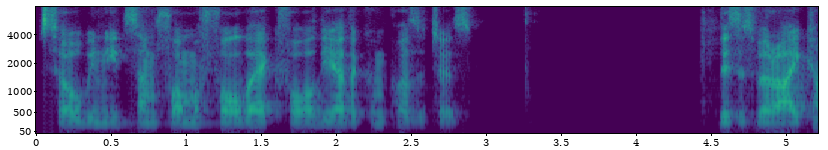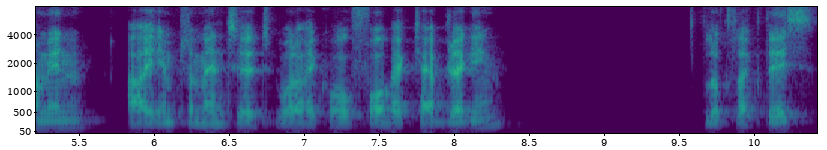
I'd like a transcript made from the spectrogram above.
so we need some form of fallback for all the other compositors. This is where I come in. I implemented what I call fallback tab dragging. Looks like this.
